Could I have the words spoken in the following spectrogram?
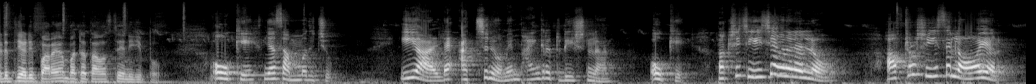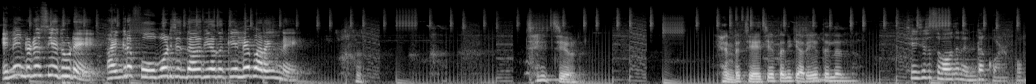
എടുത്തിയടി പറയാൻ പറ്റാത്ത അവസ്ഥ എനിക്കിപ്പോൾ ഓക്കെ ഞാൻ സമ്മതിച്ചു. ഈ ആളുടെ അച്ഛനും അമ്മയും ഭയങ്കര ട്രഡീഷണലാണ് ഓക്കെ പക്ഷെ ചേച്ചി അങ്ങനെയല്ലോ after all she's a lawyer എന്നെ ഇൻട്രൊഡ്യൂസ് ചെയ്തൂടെ? ഭയങ്കര ഫോർവേഡ് ചിന്താഗതിയാന്നൊക്കെയല്ലേ പറയുന്നേ? ചേച്ചിയോട് എന്റെ ചേച്ചിയെ തനിക്ക് അറിയത്തില്ലല്ലോ. ചേച്ചിയുടെ സ്വഭാവത്തിന് എന്താ കുഴപ്പം?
